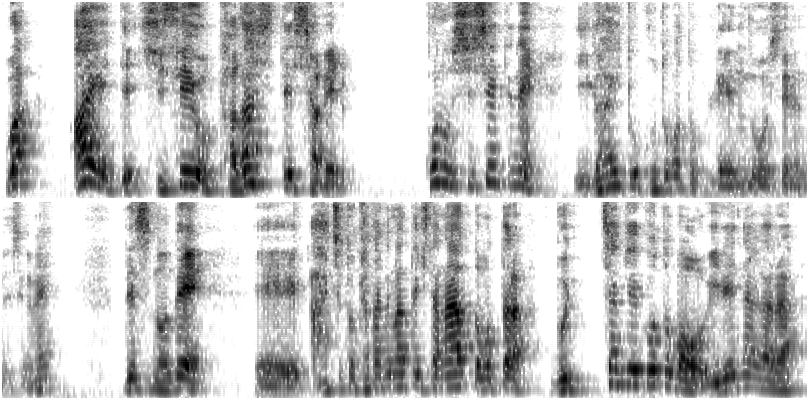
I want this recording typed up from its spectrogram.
は、あえて姿勢を正して喋る。この姿勢ってね、意外と言葉と連動してるんですよね。ですので、えー、あ、ちょっと硬くなってきたなと思ったら、ぶっちゃけ言葉を入れながら、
